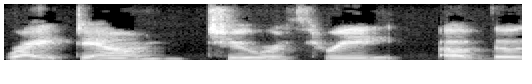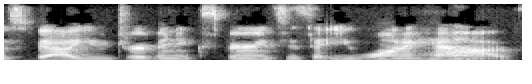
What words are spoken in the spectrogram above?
write down two or three of those value driven experiences that you want to have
